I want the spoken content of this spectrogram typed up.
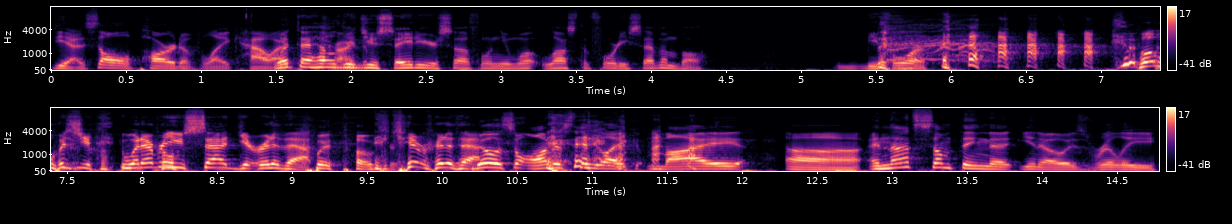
yeah, it's all part of like how What I'm the hell did to- you say to yourself when you wa- lost the 47 ball before? what was your whatever you said? Get rid of that. Quit poker. Get rid of that. No, so honestly, like my, uh, and that's something that you know is really,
